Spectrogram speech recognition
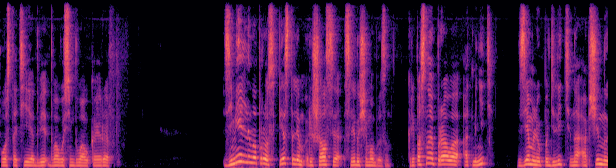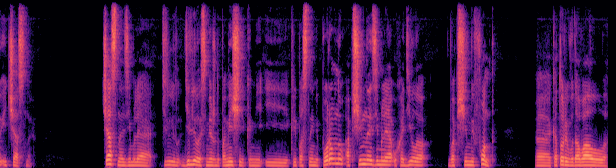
по статье 282 УК РФ. Земельный вопрос Пестелем решался следующим образом. Крепостное право отменить, землю поделить на общинную и частную. Частная земля делилась между помещиками и крепостными поровну, общинная земля уходила в общинный фонд, э, который выдавал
